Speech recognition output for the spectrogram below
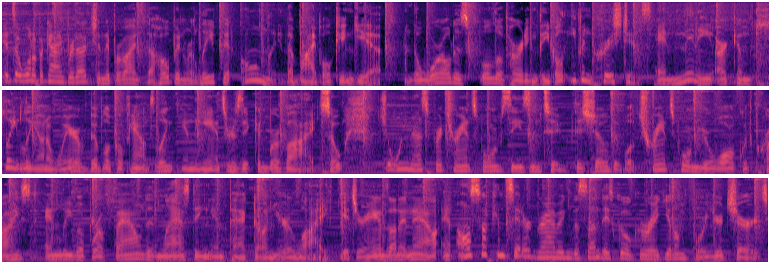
It's a one of a kind production that provides the hope and relief that only the Bible can give. The world is full of hurting people, even Christians, and many are completely unaware of biblical counseling and the answers it can provide. So join us for Transform Season 2, the show that will transform your walk with Christ and leave a profound and lasting impact on your life. Get your hands on it now and also consider grabbing the Sunday School curriculum for your church.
